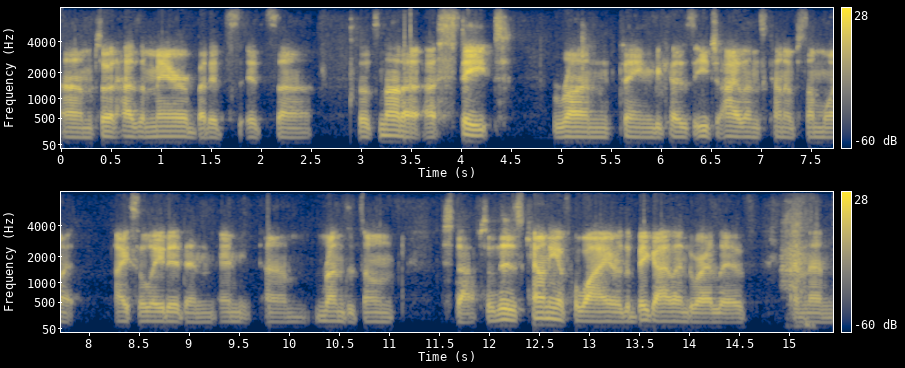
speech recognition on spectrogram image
um so it has a mayor but it's it's uh so it's not a, a state run thing because each island's kind of somewhat isolated and and um, runs its own stuff so this is county of hawaii or the big island where i live and then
